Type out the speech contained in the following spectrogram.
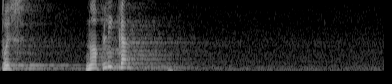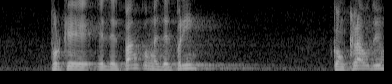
Pues no aplica, porque el del PAN con el del PRI, con Claudio,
